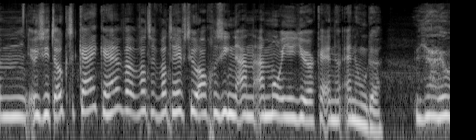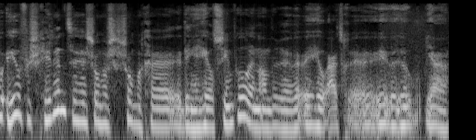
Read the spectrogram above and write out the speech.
Um, u zit ook te kijken, hè? Wat, wat heeft u al gezien aan, aan mooie jurken en, en hoeden? Ja, heel, heel verschillend. Uh, sommige, sommige dingen heel simpel en andere heel, uit, heel, heel ja,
